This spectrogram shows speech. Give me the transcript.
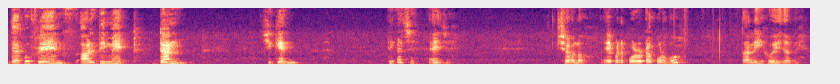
দেখো ফ্রেন্ডস আলটিমেট ডান চিকেন ঠিক আছে? এই যে। চলো এরপরে পরোটা করব তাহলেই হয়ে যাবে।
